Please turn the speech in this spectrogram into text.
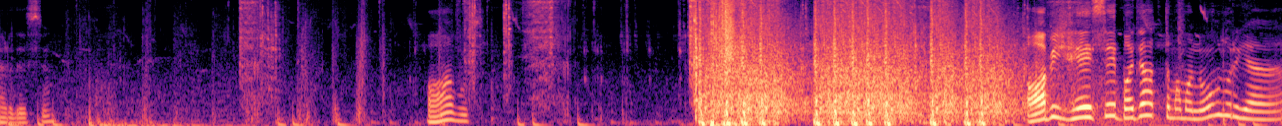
Neredesin? Aa bu. Abi HS body attım ama ne olur ya.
